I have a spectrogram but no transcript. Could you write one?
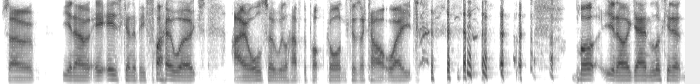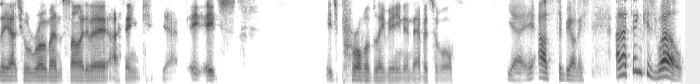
So you know, it is going to be fireworks. I also will have the popcorn because I can't wait. but you know, again, looking at the actual romance side of it, I think, yeah, it, it's it's probably been inevitable. Yeah, it has to be honest. And I think as well,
